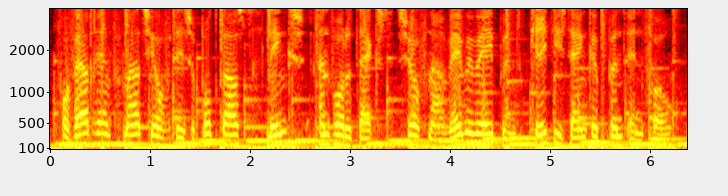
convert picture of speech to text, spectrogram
Voor verdere informatie over deze podcast, links en voor de tekst, surf naar www.kritischdenken.info.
